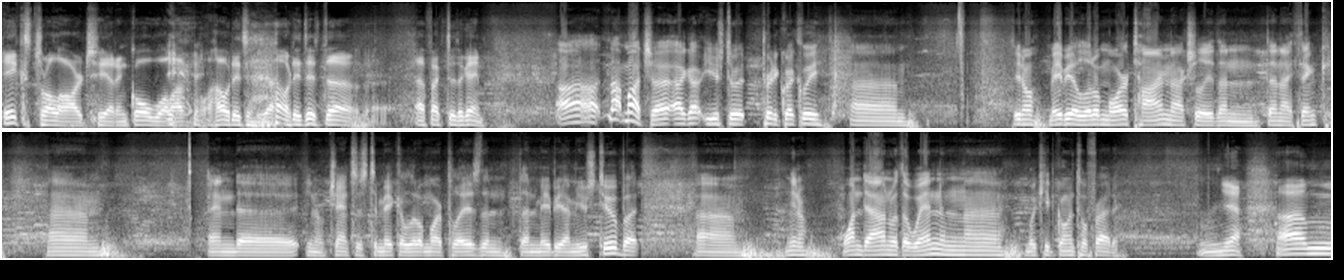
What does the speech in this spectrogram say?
extra large here in Kouvola. How did how did it uh, affect the game? Uh, not much. I, I got used to it pretty quickly. Um, you know, maybe a little more time actually than than I think, um, and uh, you know, chances to make a little more plays than than maybe I'm used to. But um, you know, one down with a win, and uh, we keep going till Friday. Yeah, um,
